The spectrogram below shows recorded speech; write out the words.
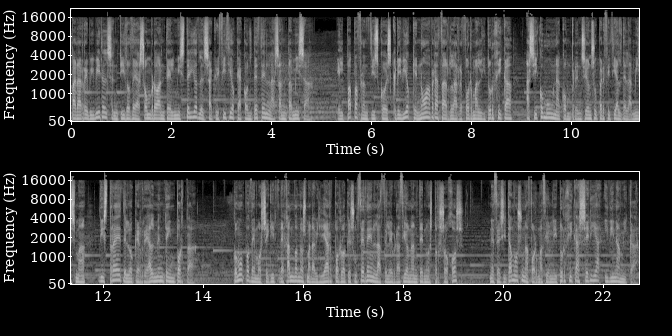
para revivir el sentido de asombro ante el misterio del sacrificio que acontece en la Santa Misa. El Papa Francisco escribió que no abrazar la reforma litúrgica, así como una comprensión superficial de la misma, distrae de lo que realmente importa. ¿Cómo podemos seguir dejándonos maravillar por lo que sucede en la celebración ante nuestros ojos? necesitamos una formación litúrgica seria y dinámica.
